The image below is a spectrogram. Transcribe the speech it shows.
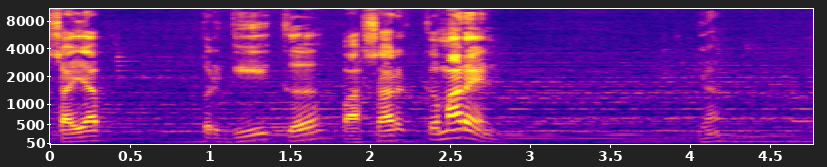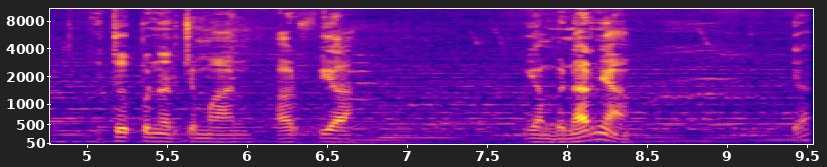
saya pergi ke pasar kemarin. Ya, itu penerjemahan harfiah yang benarnya. Ya,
